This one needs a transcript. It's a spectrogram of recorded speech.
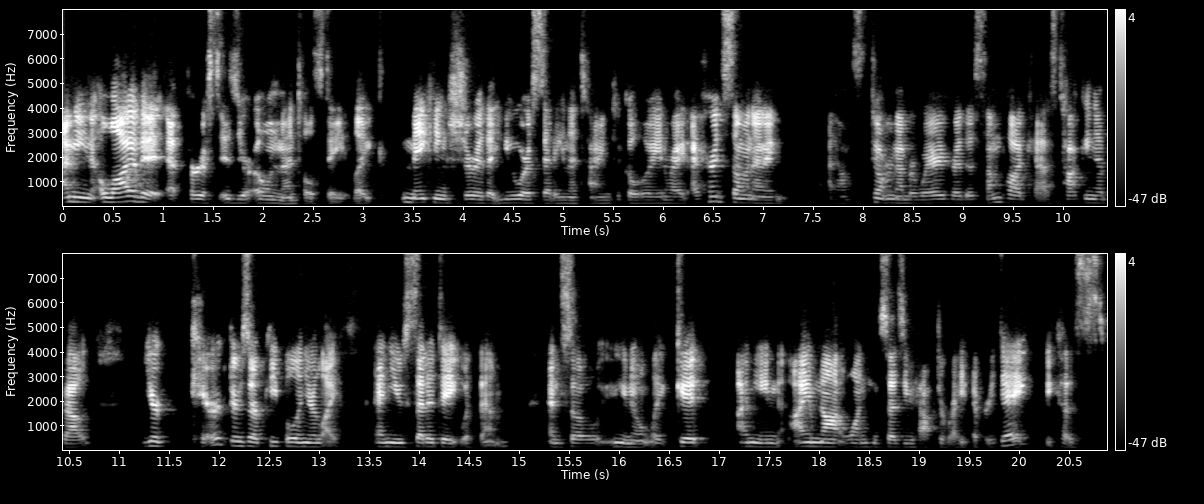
I mean, a lot of it at first is your own mental state, like making sure that you are setting the time to go away and write. I heard someone, I, I don't remember where I heard this, some podcast talking about your characters are people in your life and you set a date with them. And so, you know, like get, I mean, I'm not one who says you have to write every day because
